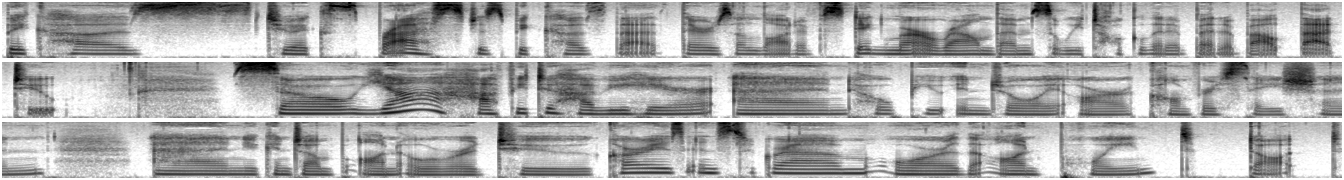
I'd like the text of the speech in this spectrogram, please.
because to express just because that there's a lot of stigma around them so we talk a little bit about that too So, yeah, happy to have you here and hope you enjoy our conversation. And you can jump on over to Kari's Instagram or the On Point dot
